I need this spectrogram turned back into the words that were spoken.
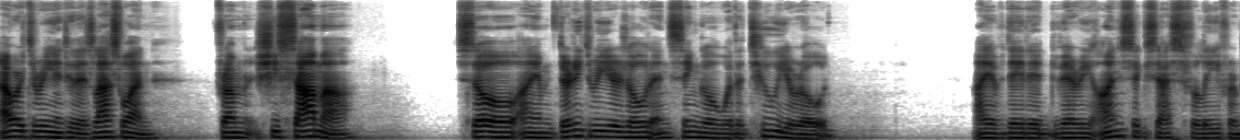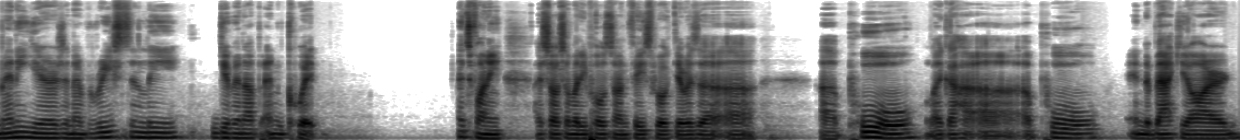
hour three into this last one from Shisama so, I am 33 years old and single with a two year old. I have dated very unsuccessfully for many years and have recently given up and quit. It's funny. I saw somebody post on Facebook there was a, a, a pool, like a, a, a pool in the backyard,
